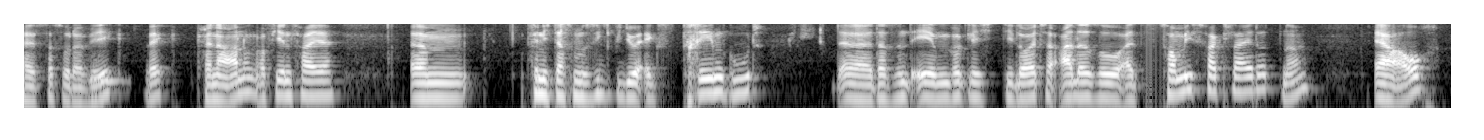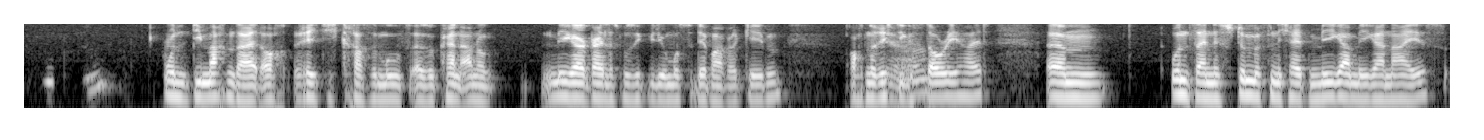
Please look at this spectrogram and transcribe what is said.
heißt das, oder Weg, weg, keine Ahnung, auf jeden Fall ähm, finde ich das Musikvideo extrem gut. Äh, da sind eben wirklich die Leute alle so als Zombies verkleidet, ne? Er auch. Und die machen da halt auch richtig krasse Moves, also keine Ahnung, mega geiles Musikvideo musst du dir mal geben. Auch eine richtige Ja. Story halt. Ähm, und seine Stimme finde ich halt mega, mega nice.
